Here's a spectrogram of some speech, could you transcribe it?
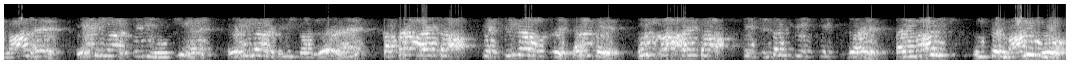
بیمار ہے، ایک لاکھ کے اونچی ہے، ایک لاکھ کے کمزور ہے۔ کپڑا آئے گا کہ سینا اس کے گھر سے برقع آئے گا کہ جسم کی اس کی جو ہے، پیمائش اس سے معلوم ہو۔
